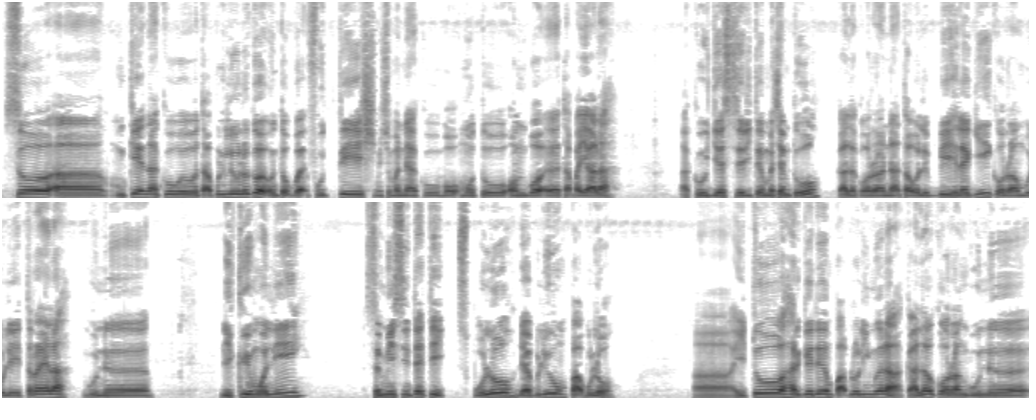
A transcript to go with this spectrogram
So uh, mungkin aku tak perlu lah kot untuk buat footage macam mana aku bawa motor on board eh, tak payahlah. Aku just cerita macam tu. Kalau korang nak tahu lebih lagi, korang boleh try lah guna liquid moly semi sintetik 10W40. Ha, itu harga dia 45 lah. Kalau korang guna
